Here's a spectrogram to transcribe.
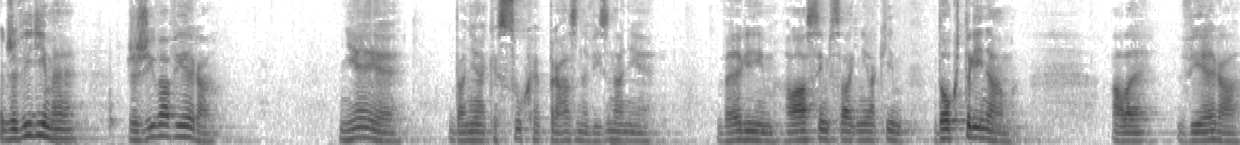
Takže vidíme, že živá viera nie je iba nejaké suché, prázdne vyznanie. Verím, hlásim sa k nejakým doktrinám, ale viera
